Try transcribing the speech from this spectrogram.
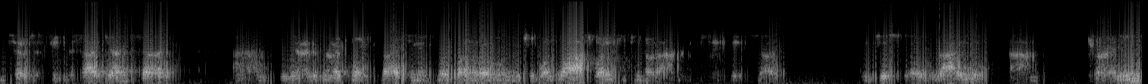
in terms of fitness, AJ. So um, you know, there's no point racing at the one level, which it was last week if you're not 100% fit. So he just uh, Ray, um, training,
